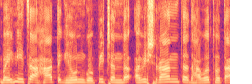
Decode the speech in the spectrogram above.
बहिणीचा हात घेऊन गोपीचंद अविश्रांत धावत होता.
